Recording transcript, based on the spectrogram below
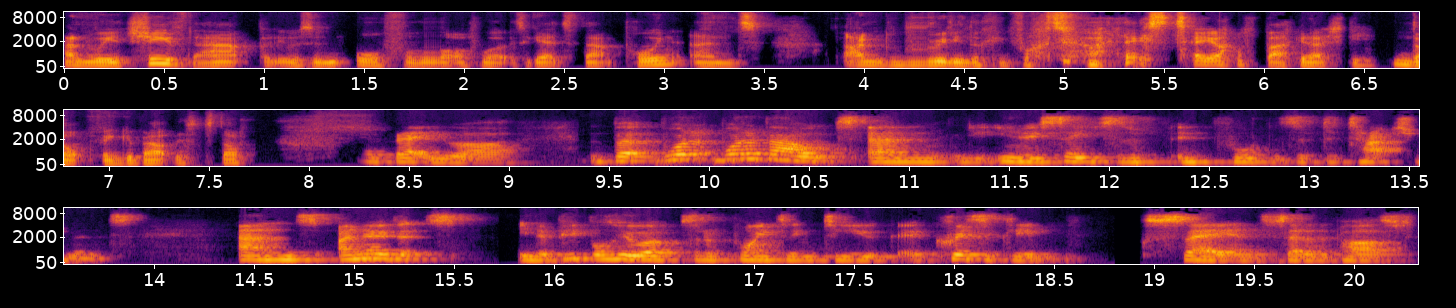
And we achieved that, but it was an awful lot of work to get to that point. And I'm really looking forward to our next day off back and actually not think about this stuff. I bet you are. But what what about um, you know, say sort of importance of detachment? And I know that you know people who are sort of pointing to you uh, critically say and said in the past,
